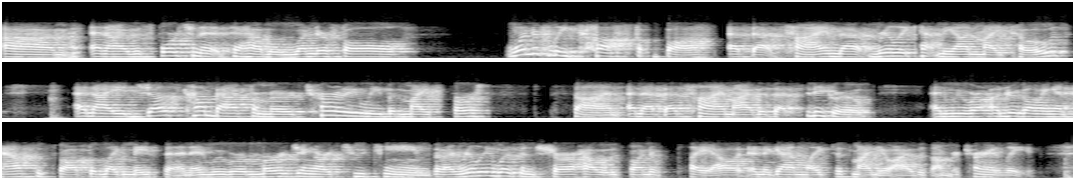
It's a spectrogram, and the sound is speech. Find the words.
Um, and I was fortunate to have a wonderful, wonderfully tough boss at that time that really kept me on my toes. And I had just come back from maternity leave with my first son. And at that time, I was at Citigroup and we were undergoing an asset swap with Legg Mason and we were merging our two teams. And I really wasn't sure how it was going to play out. And again, like just mind you, I was on maternity leave.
